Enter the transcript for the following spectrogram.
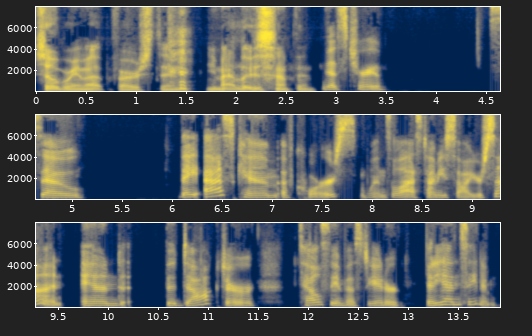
sober him up first, then you might lose something. That's true. So they ask him, of course, when's the last time you saw your son? And the doctor tells the investigator that he hadn't seen him.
